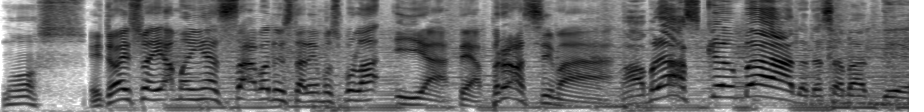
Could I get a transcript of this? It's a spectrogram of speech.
Nossa. Então é isso aí, amanhã, sábado, estaremos por lá e até a próxima! Abraço, cambada da Sabadell.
